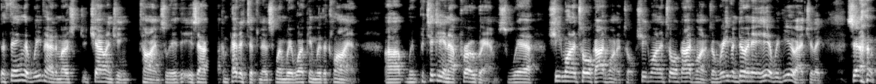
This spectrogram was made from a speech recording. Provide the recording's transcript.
the thing that we've had the most challenging times with is our competitiveness when we're working with a client uh, particularly in our programs where she'd want to talk, I'd want to talk. She'd want to talk, I'd want to talk. We're even doing it here with you, actually. So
